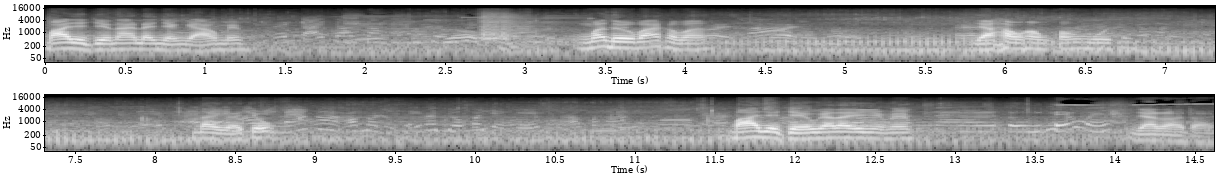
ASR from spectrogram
3 giờ chiều nay lại nhận gạo không em? Mới đưa bác rồi mà dạ không không con mua. Mua đây gửi chú. Ba giờ chiều ra đây giùm em. Dạ rồi rồi.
